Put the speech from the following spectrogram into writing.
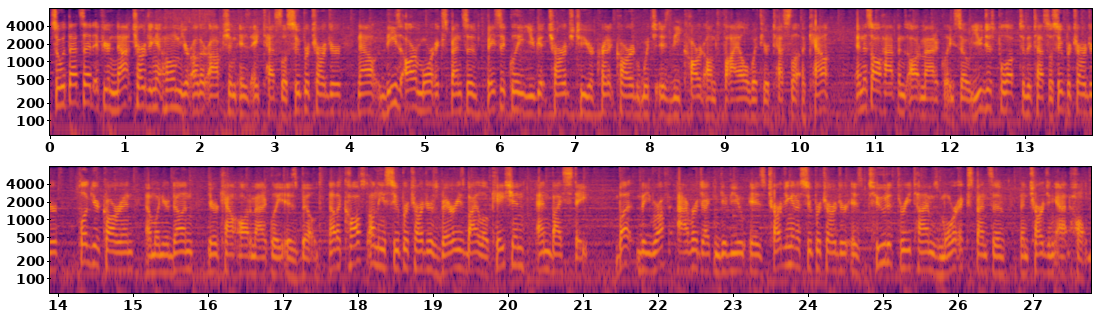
So with that said, if you're not charging at home, your other option is a Tesla supercharger. Now, these are more expensive. Basically, you get charged to your credit card, which is the card on file with your Tesla account and this all happens automatically. So you just pull up to the Tesla supercharger, plug your car in, and when you're done, your account automatically is billed. Now the cost on these superchargers varies by location and by state but the rough average I can give you is charging at a supercharger is two to three times more expensive than charging at home.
